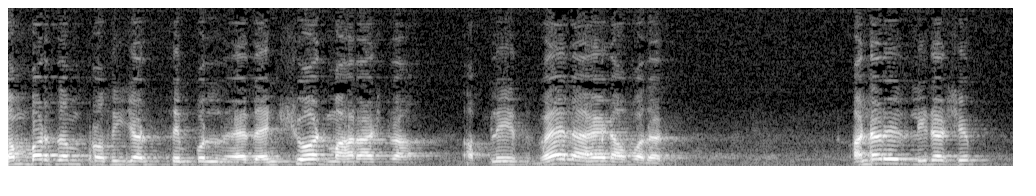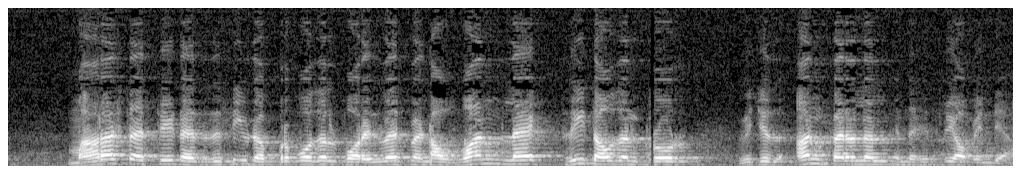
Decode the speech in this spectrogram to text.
cumbersome procedures simple has ensured Maharashtra a place well ahead of others. Under his leadership, Maharashtra state has received a proposal for investment of 1 lakh 3000 crore which is unparalleled in the history of India.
